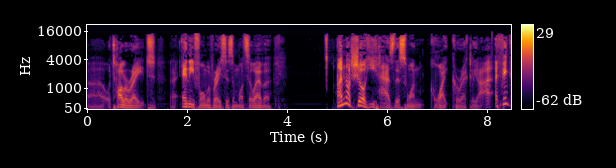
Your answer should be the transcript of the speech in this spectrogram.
uh, or tolerate uh, any form of racism whatsoever. I'm not sure he has this one quite correctly. I, I think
